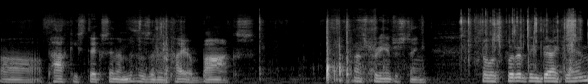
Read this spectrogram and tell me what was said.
uh, Pocky sticks in them. This is an entire box. That's pretty interesting. So let's put everything back in.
